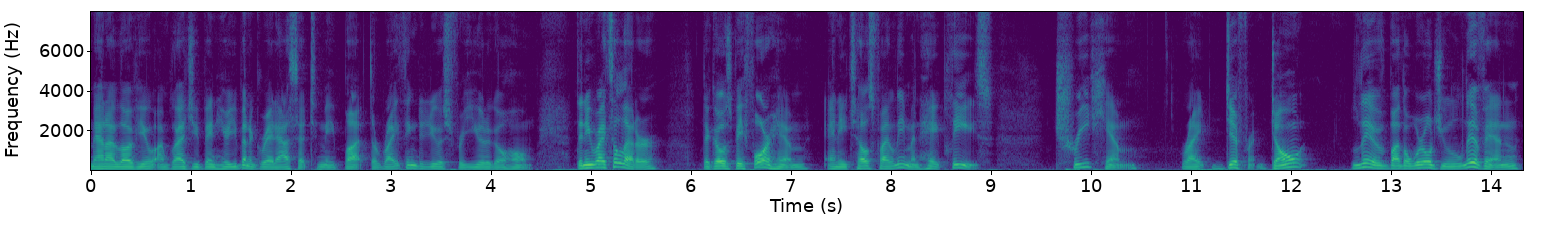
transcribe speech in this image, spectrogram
Man, I love you. I'm glad you've been here. You've been a great asset to me. But the right thing to do is for you to go home. Then he writes a letter that goes before him, and he tells Philemon, Hey, please treat him right different. Don't live by the world you live in,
